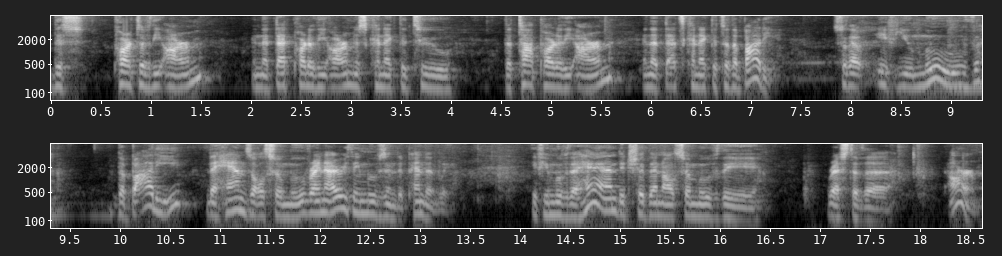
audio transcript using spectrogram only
this part of the arm, and that that part of the arm is connected to the top part of the arm, and that that's connected to the body. So that if you move the body, the hands also move. Right now, everything moves independently. If you move the hand, it should then also move the rest of the arm.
